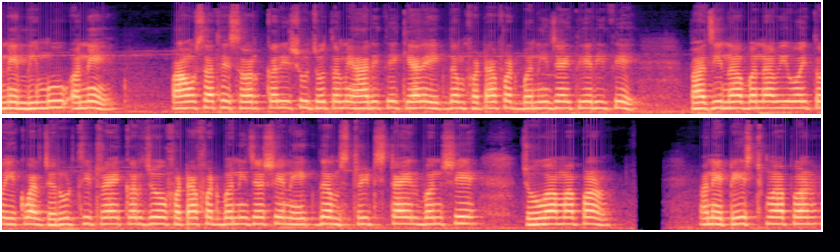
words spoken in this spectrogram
અને લીંબુ અને પાઉં સાથે સર્વ કરીશું. જો તમે આ રીતે ક્યારે એકદમ ફટાફટ બની જાય તે રીતે ભાજી ન બનાવી હોય તો એકવાર જરૂરથી ટ્રાય કરજો. ફટાફટ બની જશે ને એકદમ સ્ટ્રીટ સ્ટાઇલ બનશે જોવામાં પણ. અને ટેસ્ટમાં પણ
